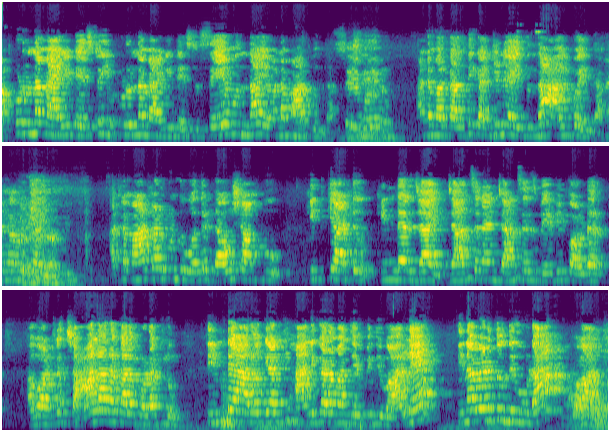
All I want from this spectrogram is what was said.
అప్పుడున్న మ్యాగీ టేస్ట్ ఇప్పుడున్న మ్యాగీ టేస్ట్ సేమ్ ఉందా? ఏమన్నా మార్పు ఉందా? అంటే మరి కల్తీ కంటిన్యూ అవుతుందా ఆగిపోయిందా? అట్లా మాట్లాడుకుంటూ పోతే Dove shampoo KitKat Kinder Joy Johnson and Johnson's baby powder అగో అట్లా చాలా రకాల ప్రొడక్ట్లు తింటే ఆరోగ్యానికి హానికరం అని చెప్పింది వాళ్ళే తినబెడుతుంది కూడా వాళ్ళే.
